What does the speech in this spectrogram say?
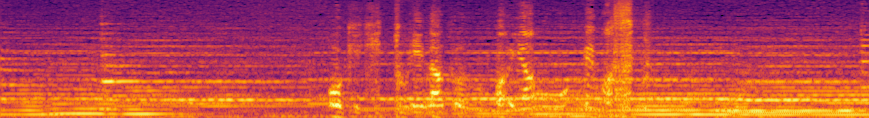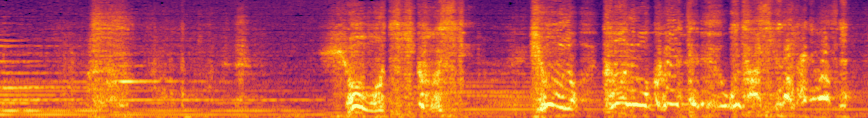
お聞き取りなくはやむを得ます。兵を突き殺して兵の川根を越えてお倒しくださりませ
